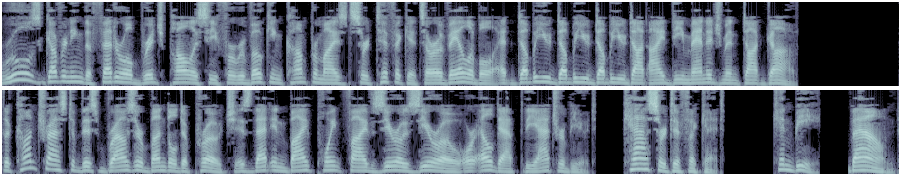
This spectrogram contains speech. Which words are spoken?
Rules governing the federal bridge policy for revoking compromised certificates are available at www.idmanagement.gov. The contrast of this browser-bundled approach is that in BY.500 or LDAP the attribute certificate can be bound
